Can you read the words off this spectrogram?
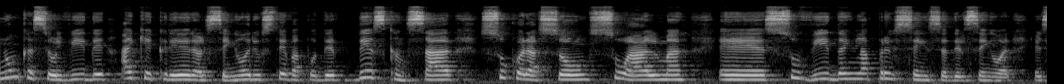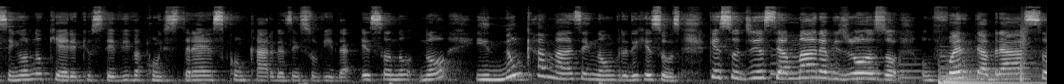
Nunca se olvide, há que crer ao Senhor e você vai poder descansar seu coração, sua alma, eh, sua vida em la presença do Senhor. O Senhor não quer que você viva com estresse, com cargas em sua vida. Isso não, não e nunca mais em nome de Jesus. Que seu dia seja maravilhoso. Um forte abraço.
